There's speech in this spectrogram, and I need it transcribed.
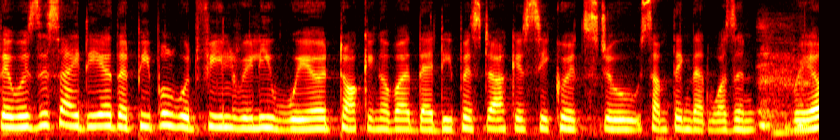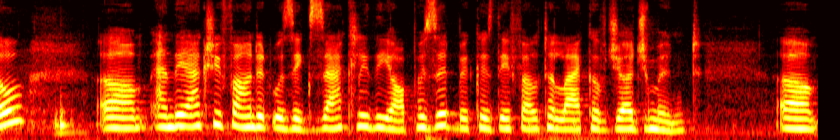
there was this idea that people would feel really weird talking about their deepest, darkest secrets to something that wasn't real. Um, and they actually found it was exactly the opposite because they felt a lack of judgment. Um,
